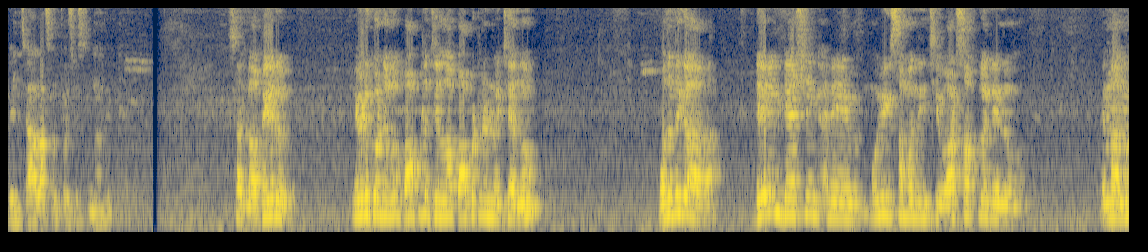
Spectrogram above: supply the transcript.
నేను చాలా సంతోషిస్తున్నాను. సార్ నా పేరు ఏడుకొండలు బాపట్ల జిల్లా బాపట్ల నుండి వచ్చాను. మొదటగా డేరింగ్ డాషింగ్ అనే మూవీకి సంబంధించి వాట్సాప్లో నేను విన్నాను.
